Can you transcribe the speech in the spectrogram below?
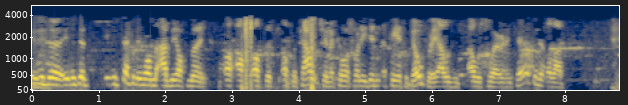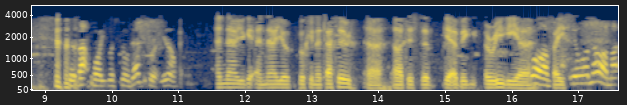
It was hmm. a, it was a, it was definitely one that had me off my, off, off the, off the couch. And of course, when he didn't appear to go for it, I was, I was swearing and cursing at the lad. So at that point, we're still desperate, you know. And now you get and now you're booking a tattoo uh, artist to get a big Origi uh, Well, I'm, face. you know, no, I might,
